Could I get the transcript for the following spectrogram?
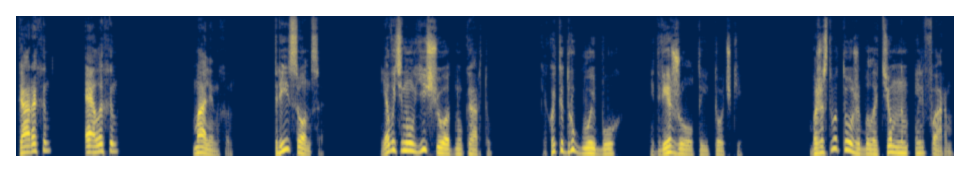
Карахан, Элахан, Малинхан. Три солнца. Я вытянул еще одну карту. Какой-то другой бог и две желтые точки. Божество тоже было темным эльфаром,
